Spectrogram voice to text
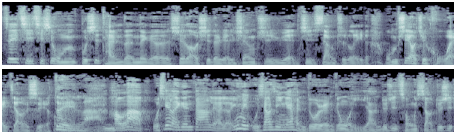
这一集其实我们不是谈的那个学老师的人生志愿、志向之类的，我们是要去户外教学。哦对啦，好啦，我先来跟大家聊聊，因为我相信应该很多人跟我一样，就是从小就是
